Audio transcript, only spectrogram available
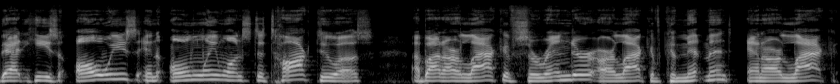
that He's always and only wants to talk to us about our lack of surrender, our lack of commitment, and our lack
